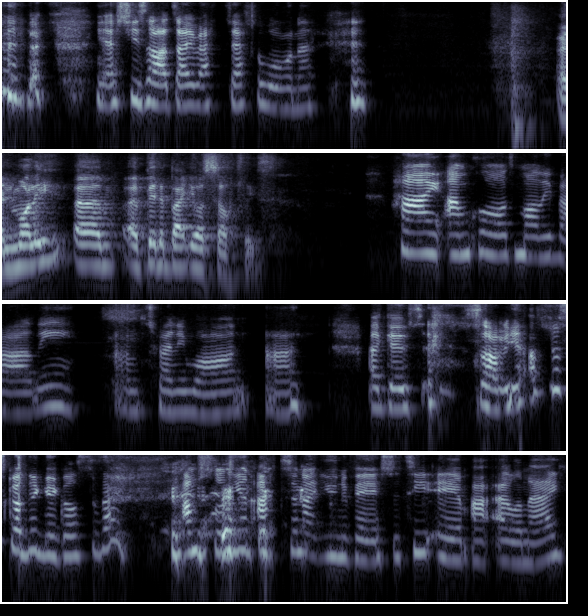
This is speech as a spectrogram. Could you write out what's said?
yeah, she's our director for Warner. And Molly, um, a bit about yourself, please. Hi, I'm called Molly Varley. I'm 21 and I go to, sorry, I've just got the giggles today. I'm studying acting at university um, at LMA.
